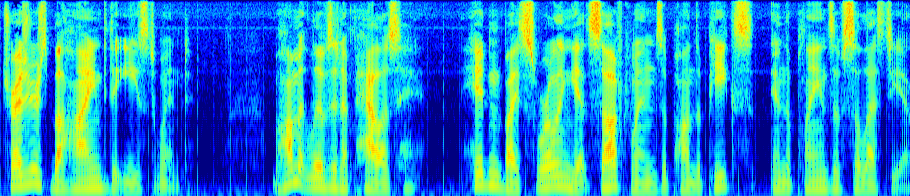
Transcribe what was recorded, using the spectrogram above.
Treasures behind the east wind. Bahamut lives in a palace hidden by swirling yet soft winds upon the peaks in the plains of Celestia.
